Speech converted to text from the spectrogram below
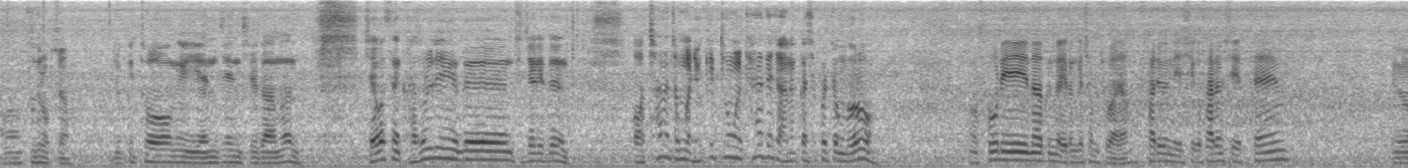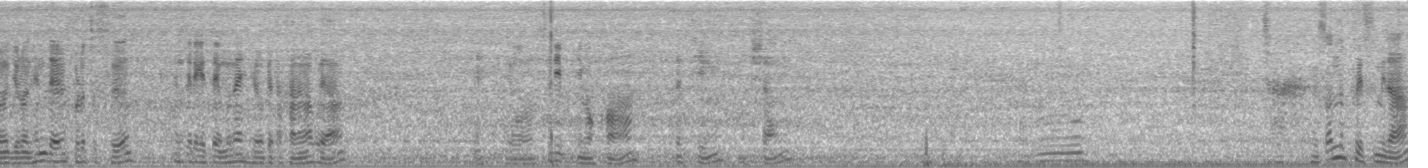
어, 부드럽죠. 6기통의 이 엔진 질감은 제가 봤을 땐 가솔린이든 디젤이든 어, 차는 정말 6기통을 타야 되지 않을까 싶을 정도로 어, 소리라든가 이런 게 참 좋아요. 사륜이시고 사륜 시스템 이런, 이런 핸들, 블루투스 핸들이기 때문에 이렇게 다 가능하고요. 네, 요 트립 리모컨 세팅 옵션 그리고 자, 썬루프 있습니다.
